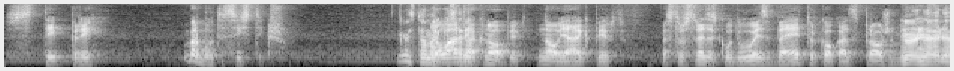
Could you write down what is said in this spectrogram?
stipri. Varbūt es iztikšu. Es domāju, ka tas arī. lētāk nav, pirkt, nav jēga pirkt. Es tur redzēju, kaut kādu USB, tur kaut kādas spraužas. Nē, nē, nē,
